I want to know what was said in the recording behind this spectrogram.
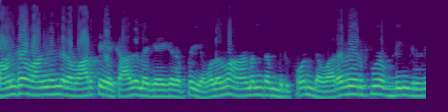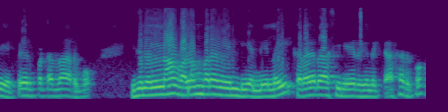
வாங்க வாங்கங்கிற வார்த்தையை காதில் கேட்குறப்ப எவ்வளவு ஆனந்தம் இருக்கும். இந்த வரவேற்பு அப்படிங்கிறது எப்பேற்பட்டதாக இருக்கும். இதுலெல்லாம் வளம் வர வேண்டிய நிலை கடகராசி நேயர்களுக்காக இருக்கும்.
